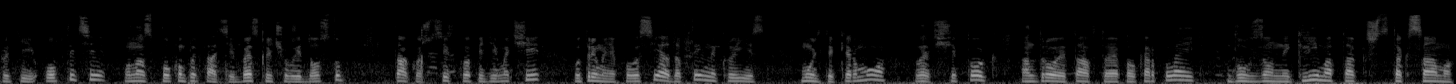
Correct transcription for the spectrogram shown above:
крутій оптиці. У нас по комплектації безключовий доступ. Також всі склопідіймачі, утримання в полосі, адаптивний круїз, мультикермо, led щиток Android Auto, Apple CarPlay, двохзонний клімат так, так само.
